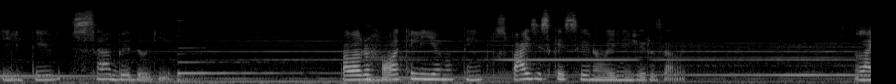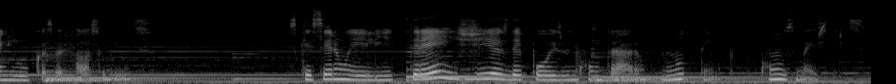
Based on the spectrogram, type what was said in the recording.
ele teve sabedoria. A palavra fala que ele ia no templo, os pais esqueceram ele em Jerusalém. Lá em Lucas vai falar sobre isso. Esqueceram ele e três dias depois o encontraram no templo com os mestres,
